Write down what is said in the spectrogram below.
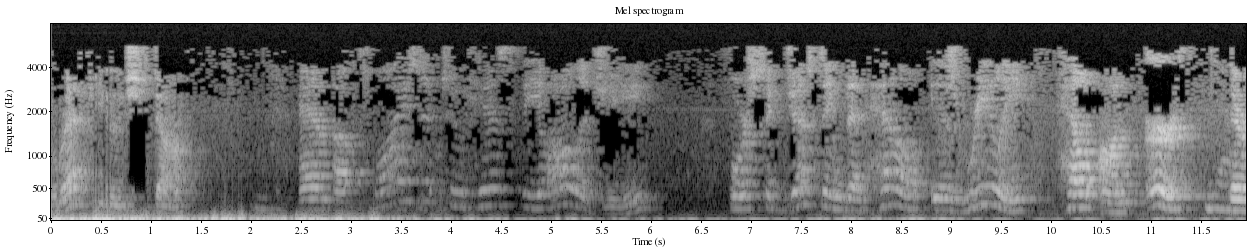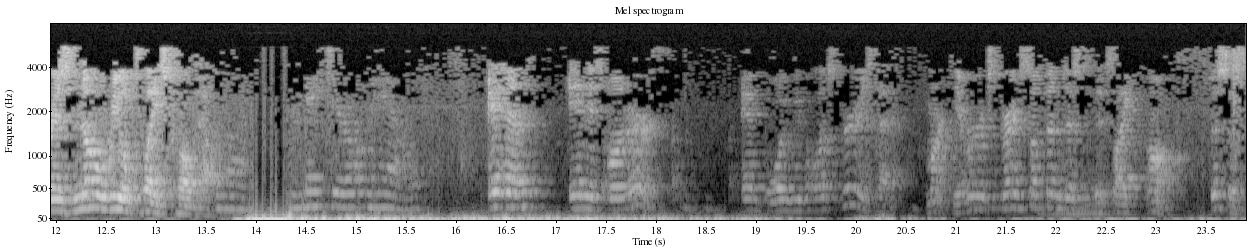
refuge dump and applies it to his theology for suggesting that hell is really hell on earth. Yeah. There is no real place called hell. Make your own hell. And it is on earth. And boy, we've all experienced that. Mark, you ever experienced something just it's like, oh, this is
